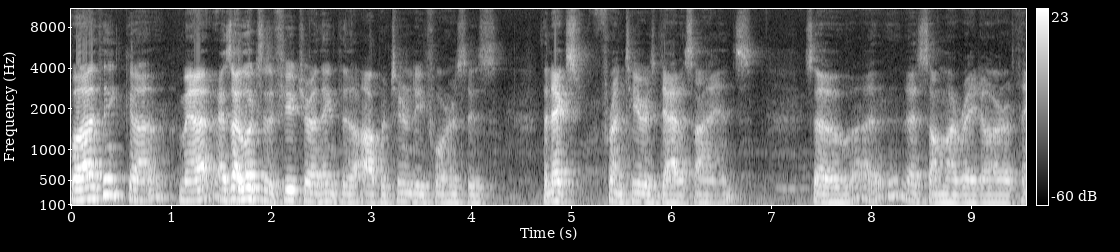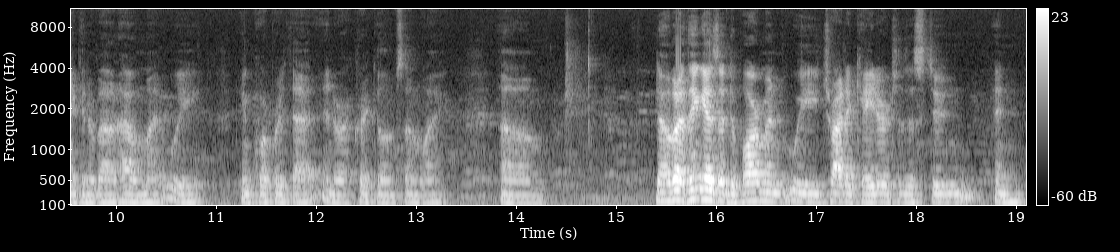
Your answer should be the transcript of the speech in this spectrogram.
Well, I think, uh, I mean, as I look to the future, I think the opportunity for us is the next frontier is data science. So uh, that's on my radar, of thinking about how might we incorporate that into our curriculum some way. Um, no, but I think as a department, we try to cater to the student and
